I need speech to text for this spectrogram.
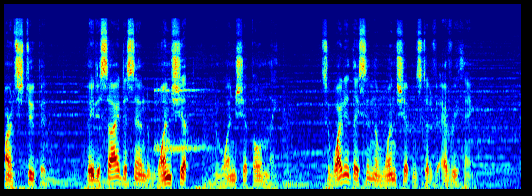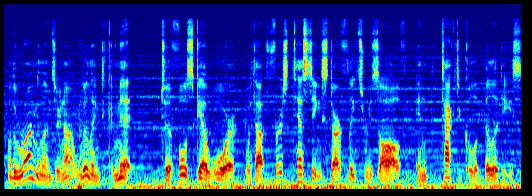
aren't stupid. They decide to send one ship and one ship only. So why did they send them one ship instead of everything? Well, the Romulans are not willing to commit to a full-scale war without first testing Starfleet's resolve and tactical abilities.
